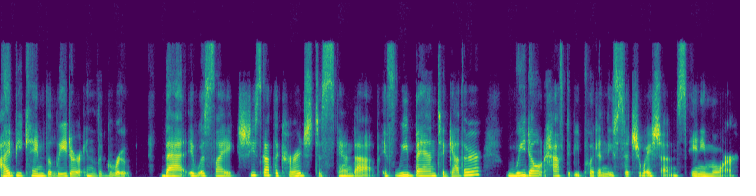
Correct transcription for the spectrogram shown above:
I became the leader in the group. That it was like, she's got the courage to stand up. If we band together, we don't have to be put in these situations anymore.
